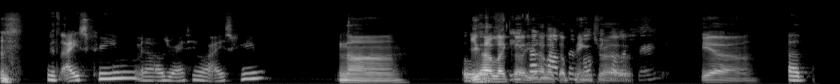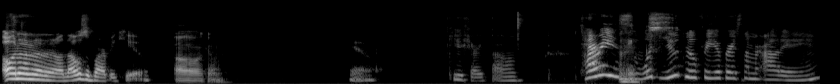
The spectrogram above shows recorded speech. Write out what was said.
With ice cream, and I was ranting about ice cream. Nah, you had like a you talking had like about a the pink multicolored dress. shirt? Yeah. Uh, oh no no no no! That was a barbecue. Oh, okay. Yeah. Cute shirt though. Tyrese, Thanks. what did you do for your first summer outing?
